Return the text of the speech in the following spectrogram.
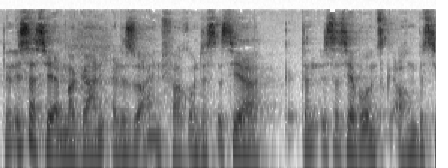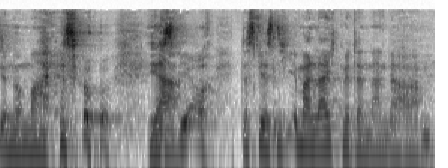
Dann ist das ja immer gar nicht alles so einfach. Und das ist ja, dann ist das ja bei uns auch ein bisschen normal so, ja. dass wir auch, dass wir es nicht immer leicht miteinander haben.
